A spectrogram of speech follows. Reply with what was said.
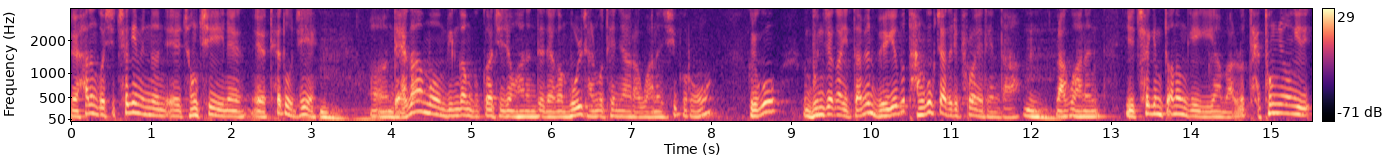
예, 하는 것이 책임 있는 예, 정치인의 예, 태도지. 음. 어, 내가 뭐 민간 국가 지정하는데 내가 뭘 잘못했냐라고 하는 식으로 그리고 문제가 있다면 외교부 당국자들이 풀어야 된다라고 음. 하는 이 책임 떠넘기기야말로 대통령이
